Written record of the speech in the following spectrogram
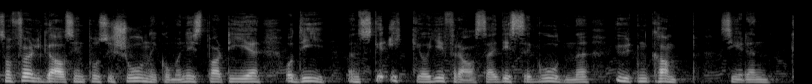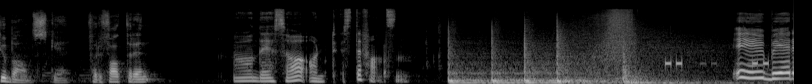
som følge av sin posisjon i kommunistpartiet, og de ønsker ikke å gi fra seg disse godene uten kamp, sier den cubanske forfatteren. Og det sa Arnt Stefansen. EU ber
